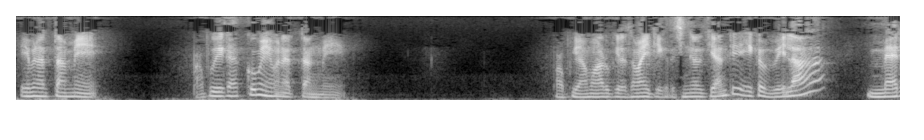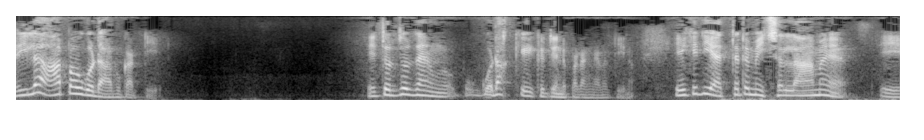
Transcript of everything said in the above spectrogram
එහෙම නැත්නම් මේ පපු එකක් කොම එහෙම නැත්නම් මේ පපු අමාරු කියලා තමයි ඒකට සිංහල කියන්නේ. ඒක වෙලා මැරිලා ආපහු ගොඩ ආපු කට්ටිය. ඒතරතර දැන් ගොඩක් එකතු වෙන්න පටන් ගන්න තියෙනවා. ඒකෙදි ඇත්තටම ඉස්සල්ලාම ඒ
